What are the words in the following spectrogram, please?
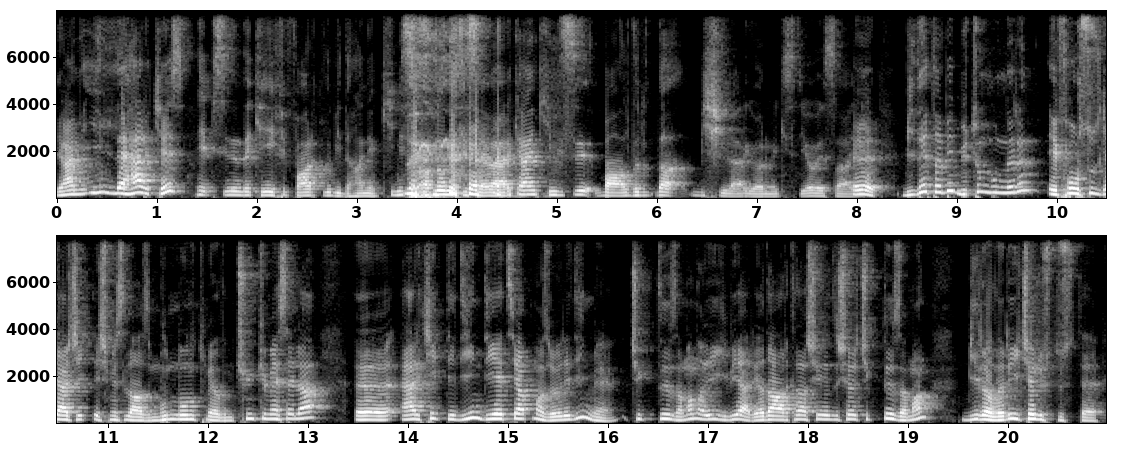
Yani ille herkes Hepsinin de keyfi farklı bir de hani kimisi Adonis'i severken kimisi Baldur'da bir şeyler görmek istiyor vesaire. Evet. Bir de tabii bütün bunların eforsuz gerçekleşmesi lazım. Bunu da unutmayalım. Çünkü mesela e, erkek dediğin diyet yapmaz öyle değil mi? Çıktığı zaman ayı gibi yer ya da arkadaşlarıyla dışarı çıktığı zaman biraları içer üst üste.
